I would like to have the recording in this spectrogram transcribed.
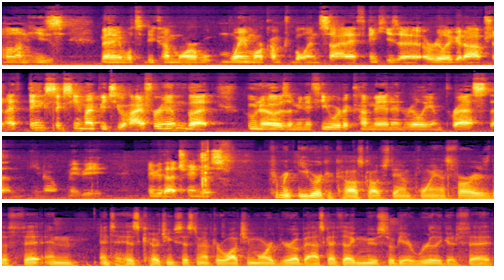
on, he's been able to become more, way more comfortable inside. I think he's a, a really good option. I think 16 might be too high for him, but who knows? I mean, if he were to come in and really impress, then you know maybe maybe that changes. From an Igor Kokoskov standpoint, as far as the fit and into his coaching system after watching more of Eurobasket, I feel like Moose would be a really good fit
